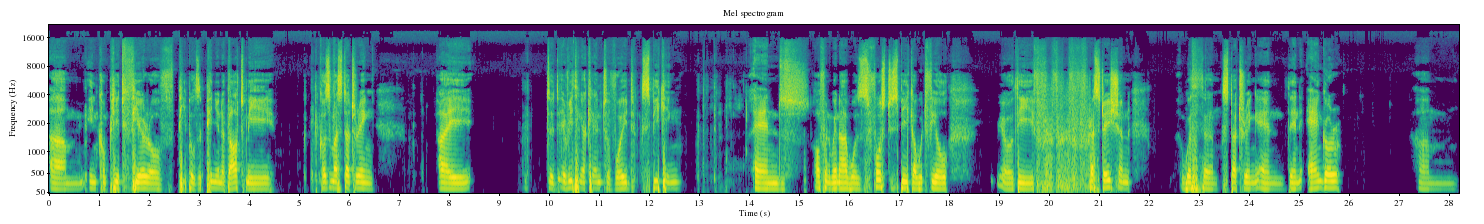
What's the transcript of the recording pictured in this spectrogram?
um, in complete fear of people's opinion about me. Because of my stuttering, I did everything I can to avoid speaking. And often, when I was forced to speak, I would feel, you know, the f- f- frustration with um, stuttering and then anger. Um,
